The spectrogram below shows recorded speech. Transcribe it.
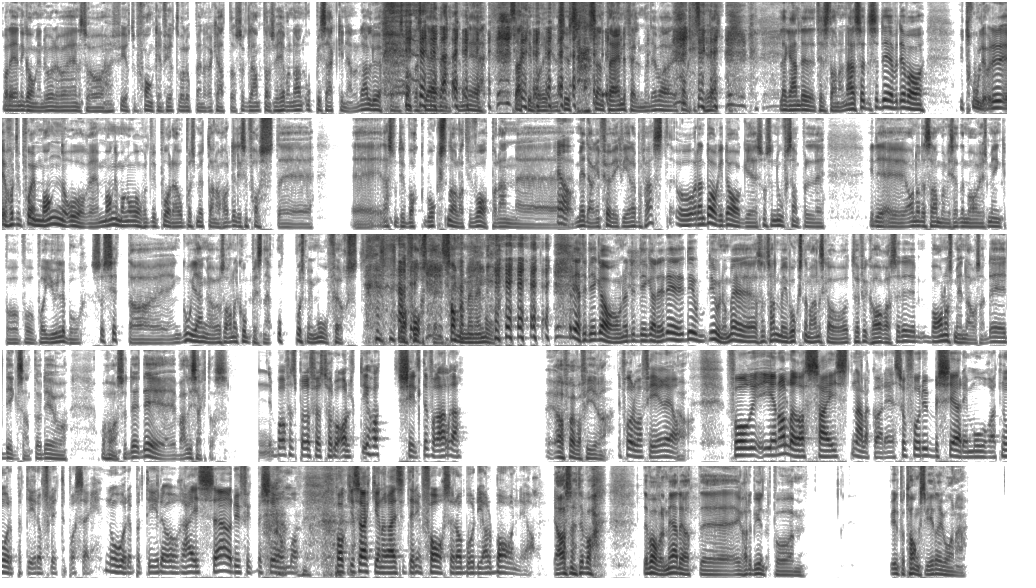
så var det ene gangen da det var en som fyrte, Franken fyrte vel opp en rakett, og så glemte han, så hev han den opp i sekken igjen. Og der løp den stakkars Geiren med sekken på ryggen. Så ut som en tegnefilm, det var faktisk helt legendetilstanden. Nei, så så det, det var utrolig. Og det holdt vi på i mange år. Mange mange år holdt vi på der oppe på Smutteren og hadde liksom fast eh, eh, nesten til voksen alder at vi var på den eh, Ja. middagen før vi gikk videre på fest. Og, og den dag i dag, eh, sånn som nå for eksempel eh, i det andre 2. desember vi setter Marius Mink på, på, på julebord, så sitter eh, en god gjeng av oss andre kompisene oppe hos min mor først. Og har forspill sammen med min mor. Fordi at de digger henne. De digger det. Det, det, det er jo noe med altså, Selv om vi er voksne mennesker og tøffe karer, så det er barndomsminner og sånn. Det er digg. sant? Og det å, å ha. Så det, det er veldig kjekt. altså. Bare for å spørre først, har du alltid hatt skilte foreldre? Ja, fra jeg var fire. Fra du var fire, ja. Ja. For i en alder av 16 eller hva det er, så får du beskjed av din mor at nå er det på tide å flytte på seg. Nå er det på tide å reise, og du fikk beskjed om å pakke sekken og reise til din far som da bodde i Albania. Ja, altså, det var, det var vel mer det at eh, jeg hadde begynt på, um, begynt på Tangs videregående.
